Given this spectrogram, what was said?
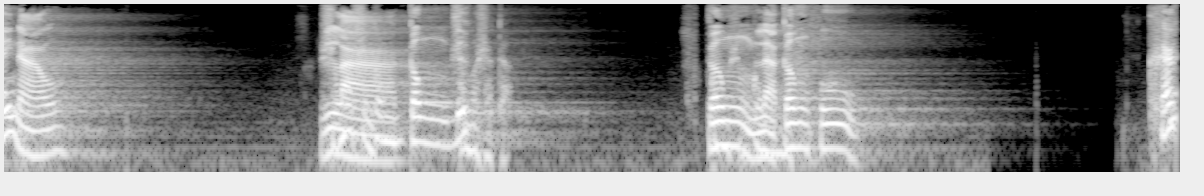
Thế nào Là công đức? Công là công phu. Khắc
